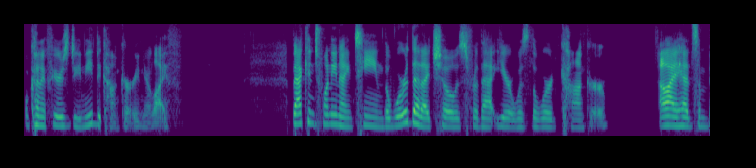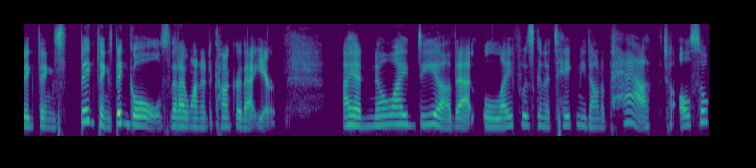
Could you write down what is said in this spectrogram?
What kind of fears do you need to conquer in your life? Back in 2019, the word that I chose for that year was the word conquer. I had some big things, big things, big goals that I wanted to conquer that year. I had no idea that life was going to take me down a path to also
